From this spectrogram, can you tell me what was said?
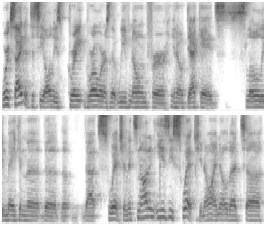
we're excited to see all these great growers that we've known for you know decades slowly making the the the that switch and it's not an easy switch you know i know that uh,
